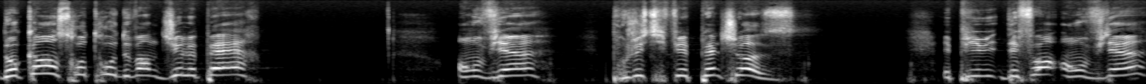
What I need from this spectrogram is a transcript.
Donc quand on se retrouve devant Dieu le Père, on vient pour justifier plein de choses. Et puis des fois, on vient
